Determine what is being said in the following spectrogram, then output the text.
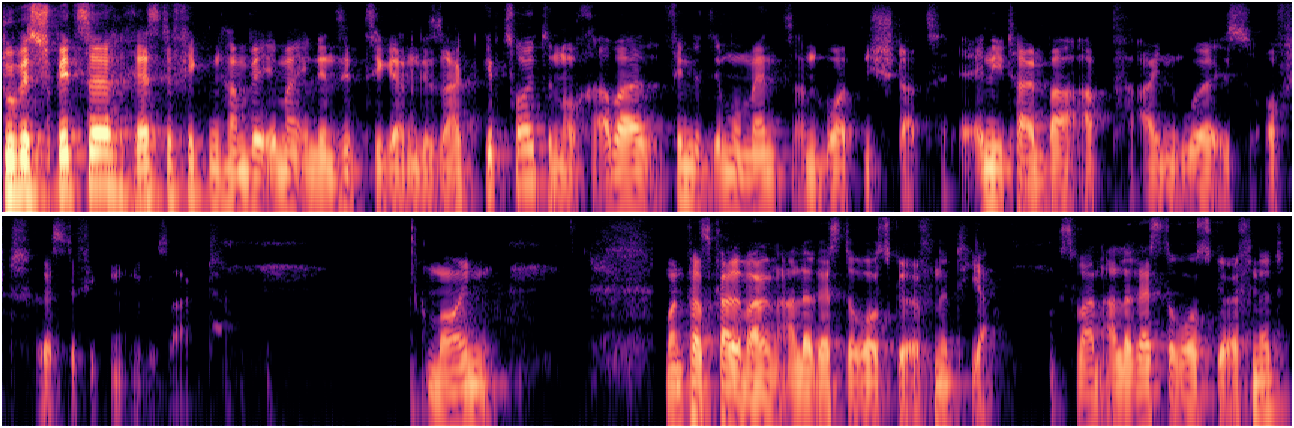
Du bist Spitze, Reste ficken haben wir immer in den 70ern gesagt. Gibt es heute noch, aber findet im Moment an Bord nicht statt. Anytime Bar ab 1 Uhr ist oft Reste ficken angesagt. Moin. Moin Pascal, waren alle Restaurants geöffnet? Ja, es waren alle Restaurants geöffnet.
